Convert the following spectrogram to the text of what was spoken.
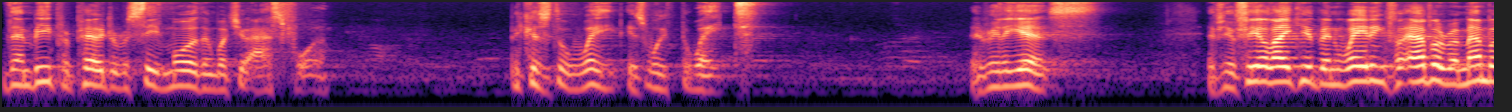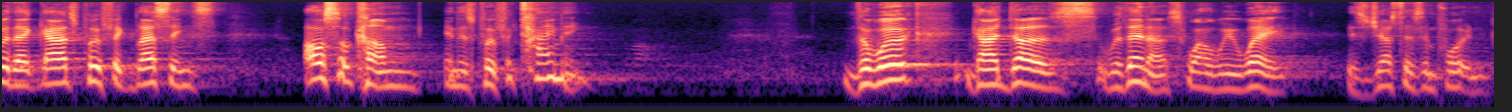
Then be prepared to receive more than what you asked for because the wait is worth the wait. It really is. If you feel like you've been waiting forever, remember that God's perfect blessings also come in His perfect timing. The work God does within us while we wait is just as important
